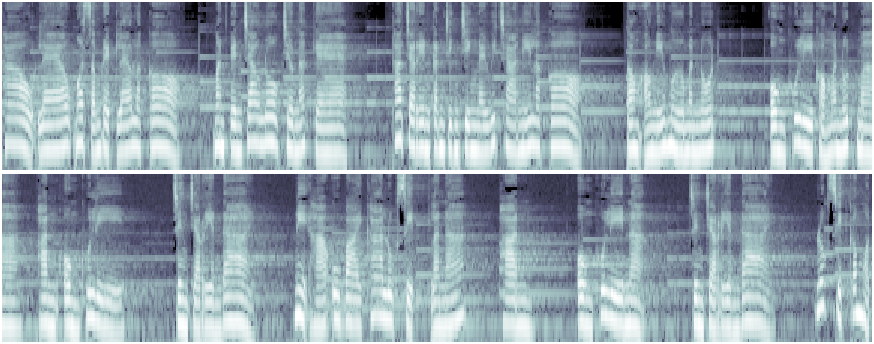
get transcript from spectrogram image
เข้าแล้วเมื่อสำเร็จแล้วล้วก็ มันเป็นเจ้าโลกเชียวนะแก ถ้าจะเรียนกันจริง ๆ ในวิชานี้ล้วก็ ต้องเอานิ้วมือมนุษย์ องคุลีของมนุษย์มา พันองคุลี จึงจะเรียนได้ นี่หาอุบายฆ่าลูกศิษย์ละนะ พัน องคุลีนะ่ะ จึงจะเรียนได้ ลูกศิษย์ก็หมด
